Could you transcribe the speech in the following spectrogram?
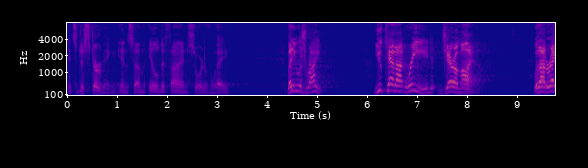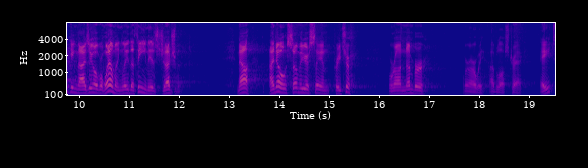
it's disturbing in some ill defined sort of way. But he was right. You cannot read Jeremiah without recognizing overwhelmingly the theme is judgment. Now, I know some of you are saying, Preacher, we're on number, where are we? I've lost track. Eight?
